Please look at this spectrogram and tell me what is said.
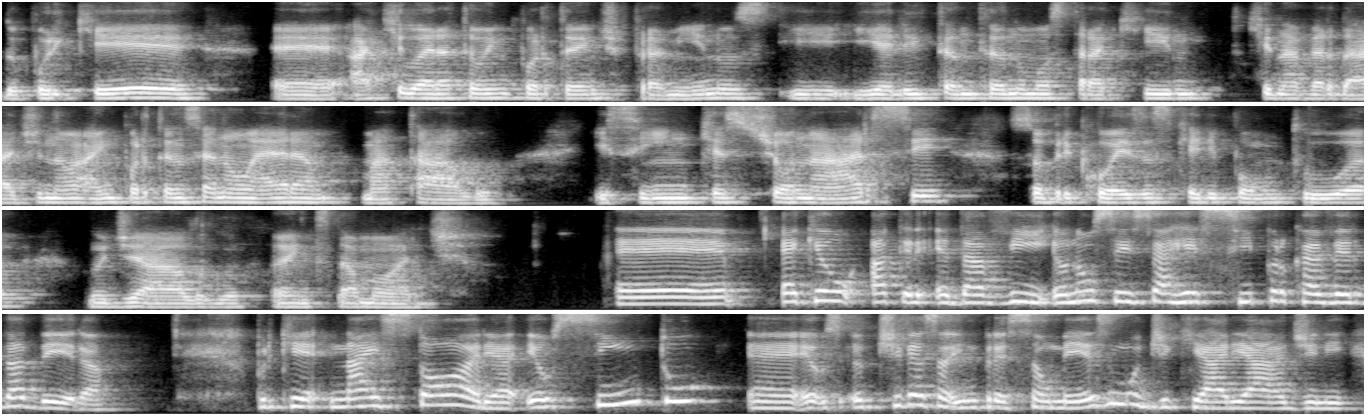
do porquê é, aquilo era tão importante para Minos e, e, ele tentando mostrar que, que na verdade não, a importância não era matá-lo, e sim questionar-se sobre coisas que ele pontua no diálogo antes da morte. É, é que eu, é, Davi, eu não sei se a recíproca é verdadeira, porque na história eu sinto é, eu, eu, tive essa impressão mesmo de que Ariadne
